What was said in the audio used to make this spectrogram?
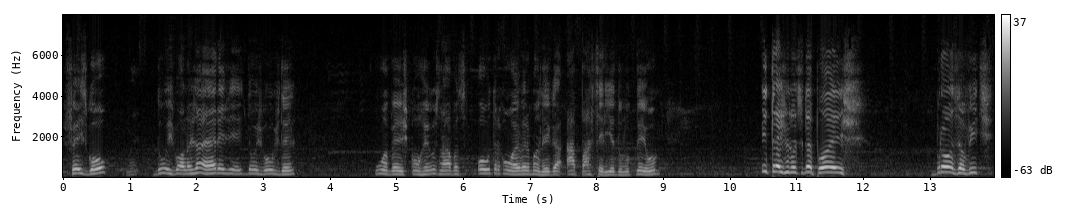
Fez gol, né, duas bolas da área e dois gols dele. Uma vez com o Reus Navas, outra com o Ever Manega, a parceria do Luke de Jong. E três minutos depois, Brozovic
